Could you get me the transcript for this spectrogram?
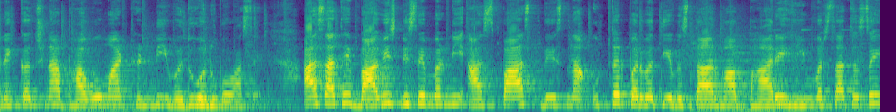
અને કચ્છના ભાગોમાં ઠંડી વધુ અનુભવાશે. આ સાથે બાવીસ ડિસેમ્બરની આસપાસ દેશના ઉત્તર પર્વતીય વિસ્તારમાં ભારે હિમવર્ષા થશે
